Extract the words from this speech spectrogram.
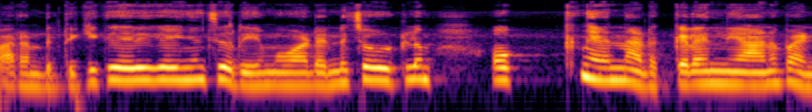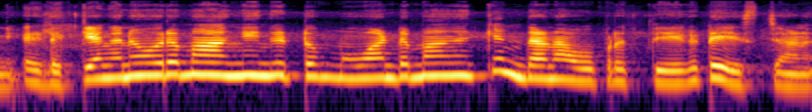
പറമ്പത്തേക്ക് കയറി കഴിഞ്ഞാൽ ചെറിയ മൂവാണ്ടന്റെ ചോട്ടിലും ഒക്കെ ഇങ്ങനെ നടക്കൽ തന്നെയാണ് പണി. ഇടയ്ക്ക് അങ്ങനെ ഓരോ മാങ്ങയും കിട്ടും. മൂവാണ്ട മാങ്ങയ്ക്ക് എന്താണാവോ പ്രത്യേക ടേസ്റ്റാണ്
